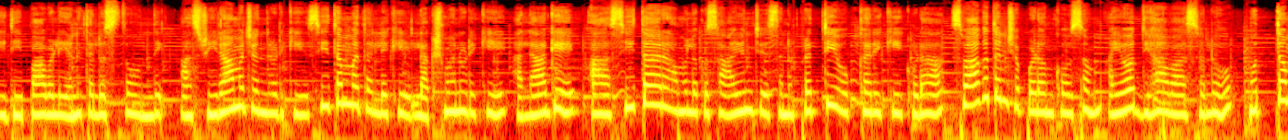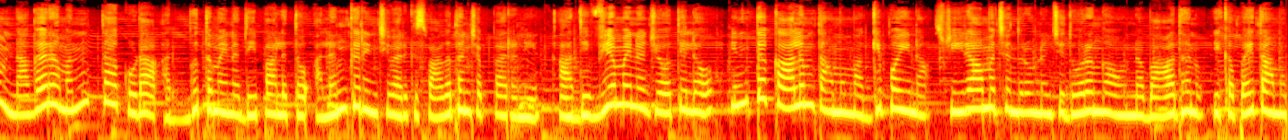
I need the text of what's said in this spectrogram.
ఈ దీపావళి అని తెలుస్తూ ఉంది ఆ శ్రీరామచంద్రుడికి సీతమ్మ తల్లికి లక్ష్మణుడికి అలాగే ఆ సీతారాములకు సాయం చేసిన ప్రతి ఒక్కరికి కూడా స్వాగతం చెప్పడం కోసం అయోధ్యావాసులు మొత్తం నగరమంతా కూడా అద్భుతమైన దీపాలతో అలంకరించి వారికి స్వాగతం చెప్పారని ఆ దివ్యమైన జ్యోతిలో ఇంతకాలం తాము మగ్గిపోయిన శ్రీరామచంద్రుడి నుంచి దూరంగా ఉన్న బాధను ఇకపై తాము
